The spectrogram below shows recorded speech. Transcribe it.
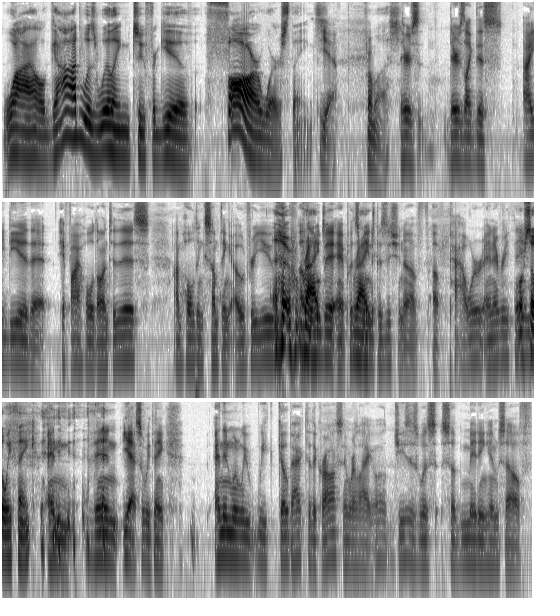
While God was willing to forgive far worse things yeah. from us. There's there's like this idea that if I hold on to this, I'm holding something over you a little bit, and it puts me in a position of of power and everything. Or so we think. and then yeah, so we think. And then when we, we go back to the cross and we're like, well, Jesus was submitting himself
